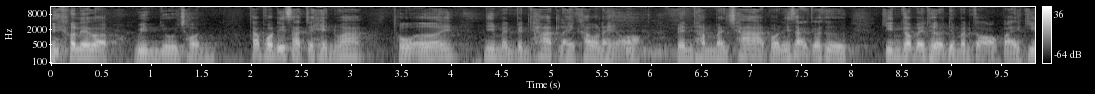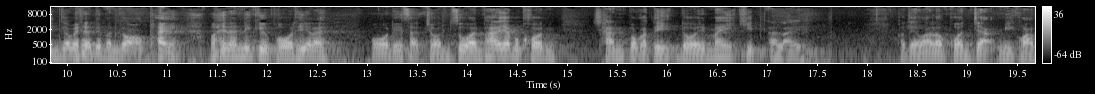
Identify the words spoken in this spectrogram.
นี่เขาเรียกว่าวินยูชน ถ้าโพธิสัตว์จะเห็นว่าโถเอ้ย นี่มันเป็นธาตุไหลเข้าไหลออก เป็นธรรมชาติโพธิสัตว์ก็คือกินเข้าไปเถอะเดี๋ยวมันก็ออกไป กินเข้าไปเถอะเดี๋ยวมันก็ออกไป เพราะฉะนั้นนี่คือโพธิอะไรโพธิสัตว์ชน ส่วนพระยาบุคคลชั้นปกติโดยไม่คิดอะไร เข้าใจว่าเราควรจะมีความ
